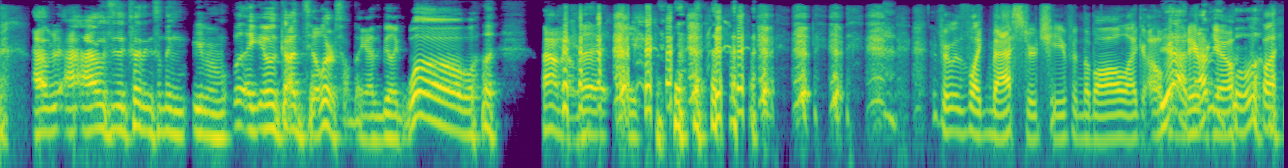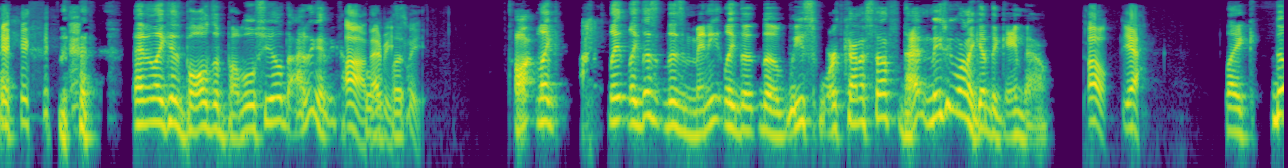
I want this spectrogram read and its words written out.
I was just expecting something even like it was Godzilla or something. I'd be like, whoa. I don't know. that- like- if it was like Master Chief in the ball, like oh Yeah, god, here we go. cool. Like, and like his ball's a bubble shield. I think that'd be kind oh, cool. that'd be but- sweet. uh, like like like this this mini like the the Wii Sports kind of stuff that makes me want to get the game now. Oh yeah, Like, no,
